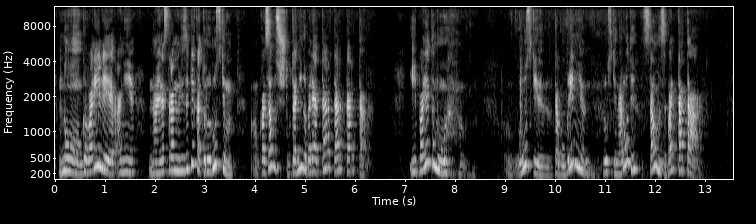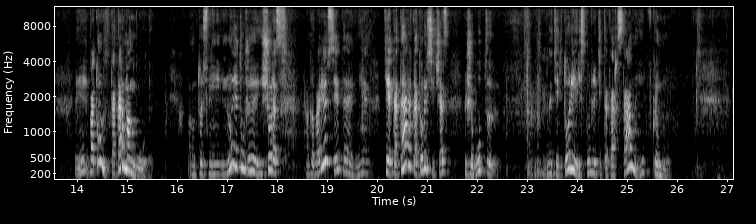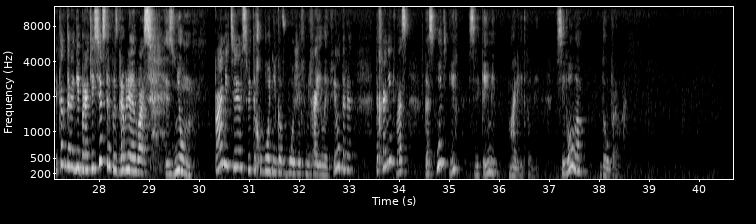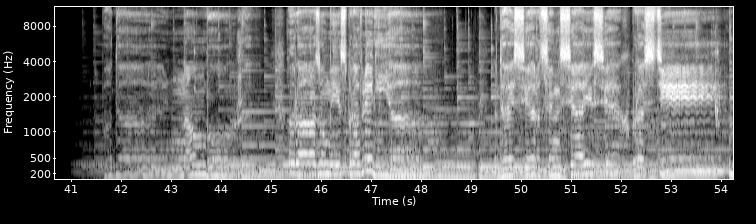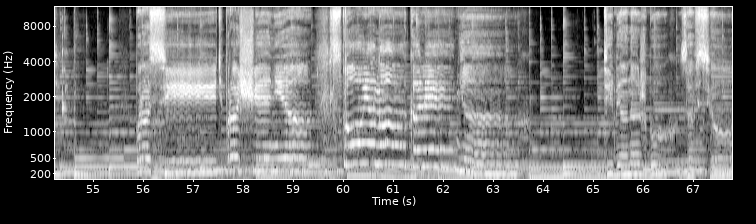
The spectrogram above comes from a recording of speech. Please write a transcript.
Но говорили они на иностранном языке, который русским э, казалось, что вот они говорят тар-тар-тар-тар. И поэтому русские того времени, русский народ их стал называть татары. И потом татар-монголы. То есть, ну, это уже, еще раз оговорюсь, это не те татары, которые сейчас живут э, на территории Республики Татарстан и в Крыму. Итак, дорогие братья и сестры, поздравляю вас с Днем памяти святых угодников Божьих Михаила и Федора. Да хранит вас Господь их святыми молитвами. Всего вам доброго. Подай нам, Боже, разум исправления, Дай сердцем вся и всех простить, Просить прощения, стоя на коленях. Тебя, наш Бог, за все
